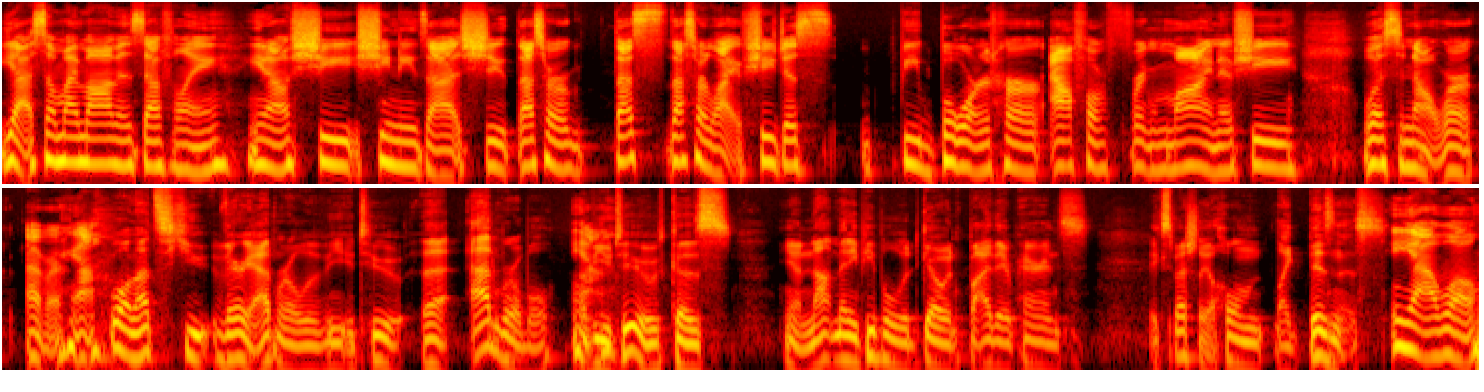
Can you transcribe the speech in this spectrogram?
yeah. So my mom is definitely, you know, she she needs that. She that's her that's that's her life. She just be bored her alpha freaking mind if she was to not work ever. Yeah. Well, that's hu- very admirable of you too. Uh, admirable Yeah. of you too, because you know not many people would go and buy their parents, especially a whole like business. Yeah. Well,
